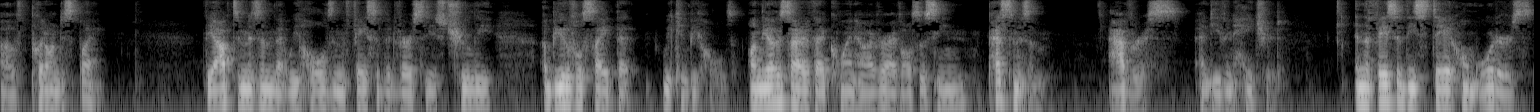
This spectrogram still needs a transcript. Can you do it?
of put on display. The optimism that we hold in the face of adversity is truly a beautiful sight that we can behold. On the other side of that coin, however, I've also seen pessimism, avarice, and even hatred. In the face of these stay at home orders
